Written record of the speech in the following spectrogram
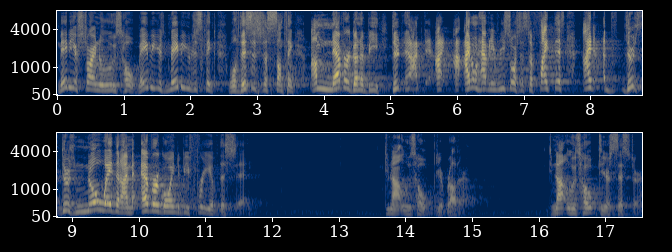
Maybe you're starting to lose hope. Maybe, you're, maybe you just think, well, this is just something I'm never going to be, I, I, I, don't have any resources to fight this. I, there's, there's no way that I'm ever going to be free of this sin. Do not lose hope, dear brother. Do not lose hope, dear sister,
